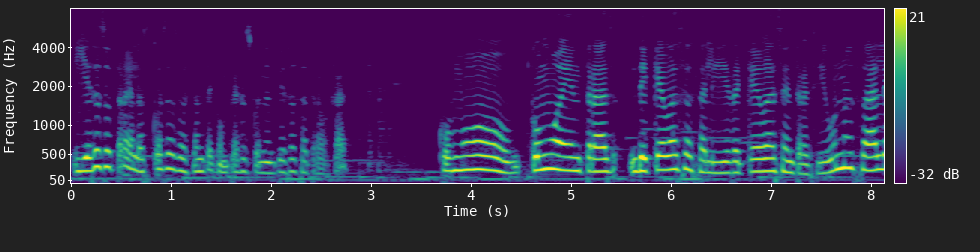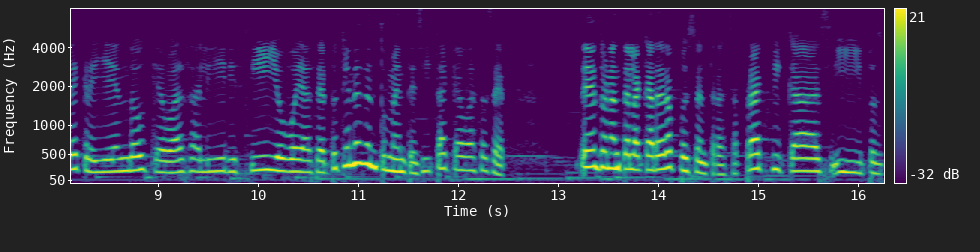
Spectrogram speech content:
Y esa es otra de las cosas bastante complejas cuando empiezas a trabajar. ¿Cómo, ¿Cómo entras? ¿De qué vas a salir? ¿De qué vas a entrar? Si uno sale creyendo que va a salir y sí, yo voy a hacer, tú tienes en tu mentecita qué vas a hacer. Eh, durante la carrera pues entras a prácticas y pues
